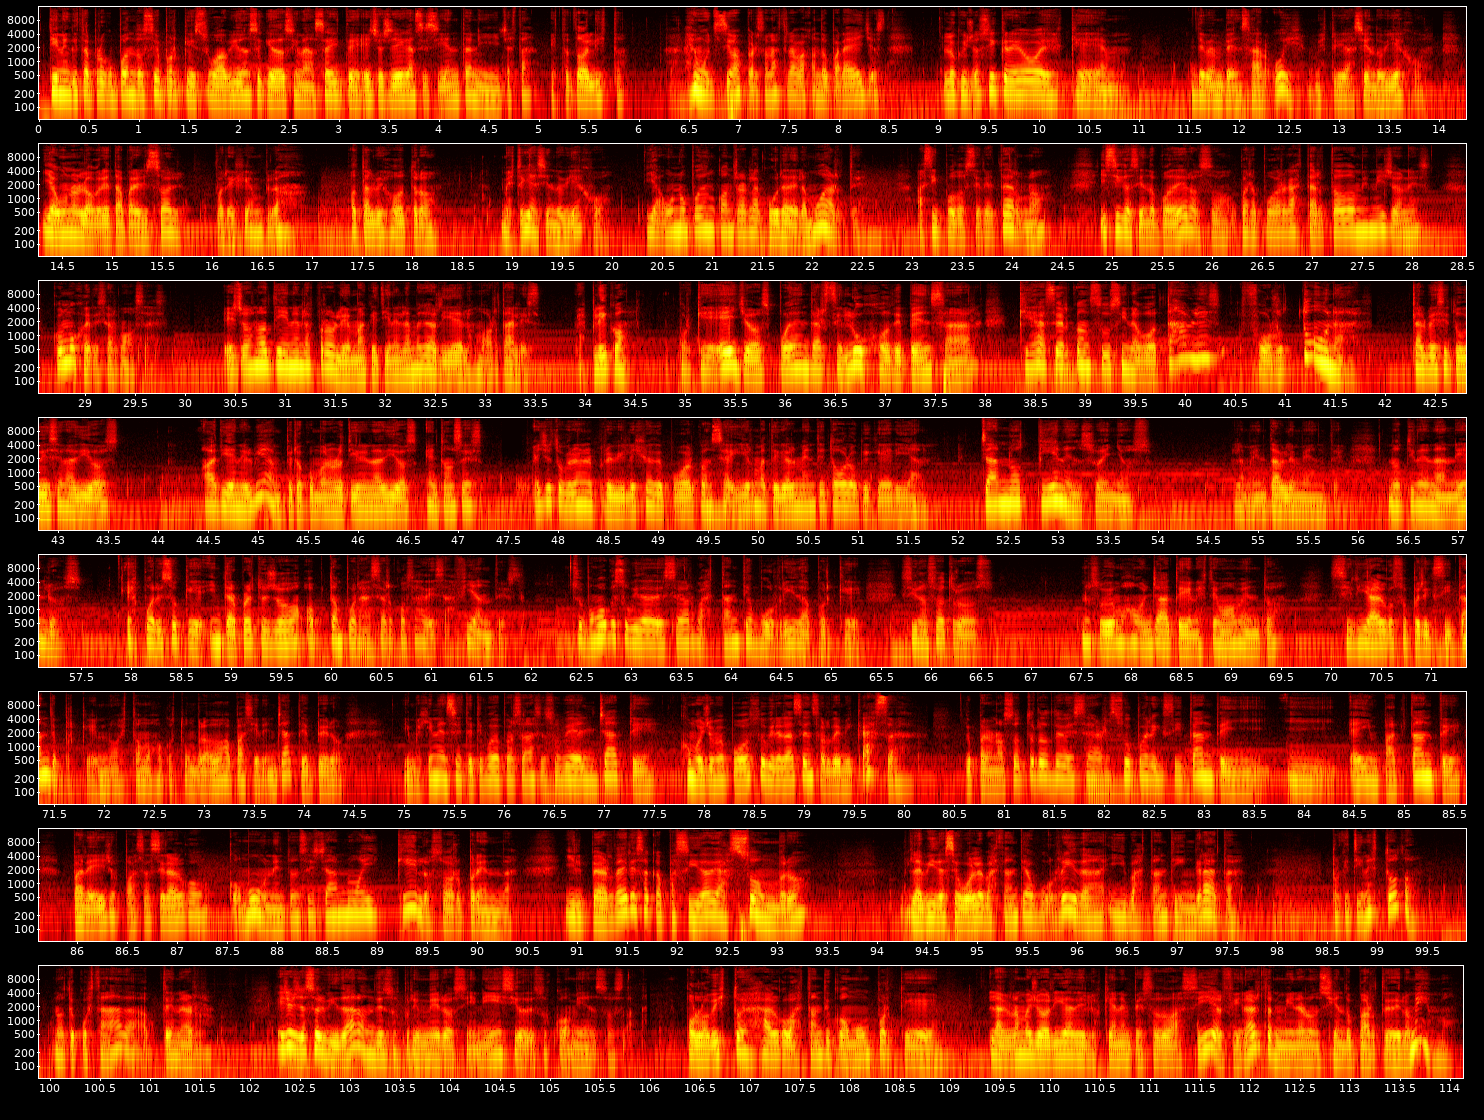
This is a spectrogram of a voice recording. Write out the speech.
tienen que estar preocupándose porque su avión se quedó sin aceite. Ellos llegan, se sientan y ya está, está todo listo. Hay muchísimas personas trabajando para ellos. Lo que yo sí creo es que deben pensar, uy, me estoy haciendo viejo y aún no logré tapar el sol, por ejemplo. O tal vez otro, me estoy haciendo viejo y aún no puedo encontrar la cura de la muerte. Así puedo ser eterno y sigo siendo poderoso para poder gastar todos mis millones con mujeres hermosas. Ellos no tienen los problemas que tienen la mayoría de los mortales. ¿Me explico? Porque ellos pueden darse el lujo de pensar qué hacer con sus inagotables fortunas. Tal vez si tuviesen a Dios, harían el bien, pero como no lo tienen a Dios, entonces ellos tuvieron el privilegio de poder conseguir materialmente todo lo que querían. Ya no tienen sueños, lamentablemente, no tienen anhelos. Es por eso que, interpreto yo, optan por hacer cosas desafiantes. Supongo que su vida debe ser bastante aburrida porque si nosotros nos subimos a un yate en este momento, sería algo súper excitante porque no estamos acostumbrados a pasear en yate, pero imagínense, este tipo de personas se sube al yate como yo me puedo subir al ascensor de mi casa, que para nosotros debe ser súper excitante y, e impactante, para ellos pasa a ser algo común, entonces ya no hay que los sorprenda. Y el perder esa capacidad de asombro, la vida se vuelve bastante aburrida y bastante ingrata, porque tienes todo, no te cuesta nada obtener. Ellos ya se olvidaron de sus primeros inicios, de sus comienzos. Por lo visto es algo bastante común porque la gran mayoría de los que han empezado así al final terminaron siendo parte de lo mismo.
